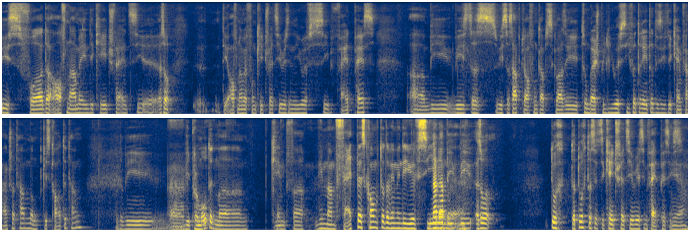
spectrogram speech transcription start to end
bis vor der Aufnahme in die Cage Fight Series, also die Aufnahme von Cage Fight Series in die UFC Fight Pass. Äh, wie, wie, ist das, wie ist das abgelaufen? Gab es quasi zum Beispiel UFC-Vertreter, die sich die Kämpfe angeschaut haben und gescoutet haben? Oder wie, äh, wie promotet man Kämpfer? Wie man am Fight Pass kommt oder wie man in die UFC? Nein, nein, wie, wie, also durch, dadurch, dass jetzt die Cage Fight Series im Fight Pass ist, ja.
